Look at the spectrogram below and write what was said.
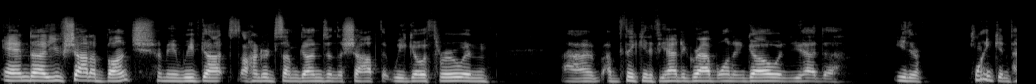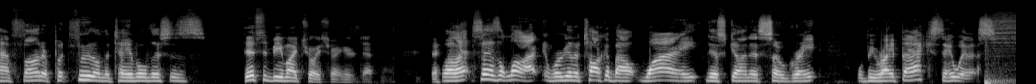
And uh, you've shot a bunch. I mean, we've got a hundred some guns in the shop that we go through, and uh, I'm thinking if you had to grab one and go, and you had to either plink and have fun or put food on the table, this is this would be my choice right here, definitely. well, that says a lot, and we're going to talk about why this gun is so great. We'll be right back. Stay with us.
